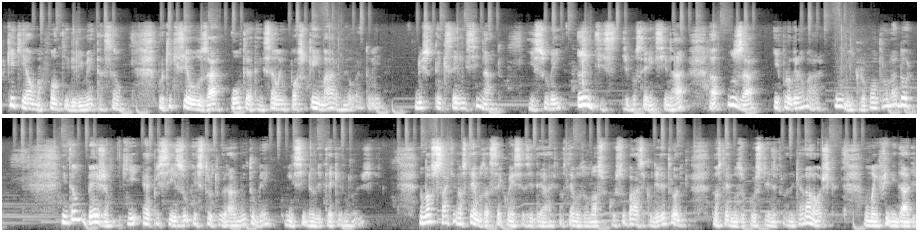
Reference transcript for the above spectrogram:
O que é uma fonte de alimentação? Por que, que se eu usar outra tensão eu posso queimar o meu Arduino? Isso tem que ser ensinado. Isso vem antes de você ensinar a usar e programar um microcontrolador. Então vejam que é preciso estruturar muito bem o ensino de tecnologia. No nosso site nós temos as sequências ideais, nós temos o nosso curso básico de eletrônica, nós temos o curso de eletrônica analógica, uma infinidade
